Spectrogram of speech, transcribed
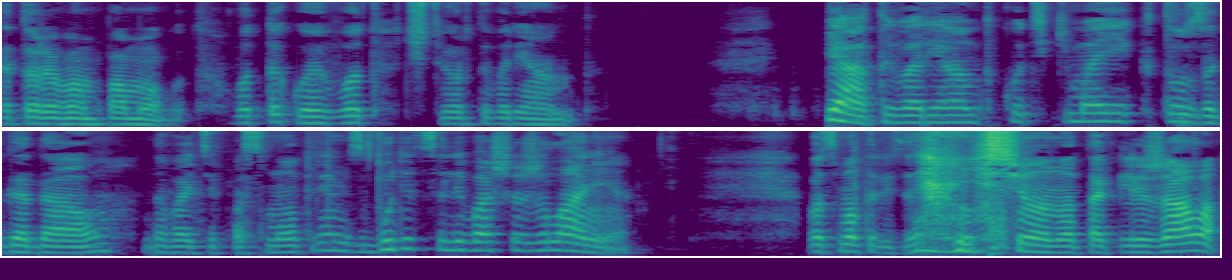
которые вам помогут. Вот такой вот четвертый вариант. Пятый вариант, котики мои, кто загадал? Давайте посмотрим, сбудется ли ваше желание. Вот смотрите, еще она так лежала,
